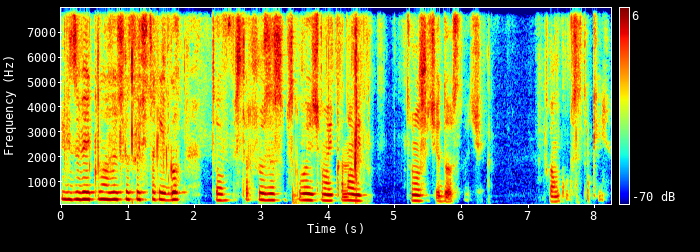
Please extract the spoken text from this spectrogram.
Widzowie, jak możecie coś takiego, to wystarczy, że zasubskrybujecie mój kanał i to możecie dostać. Konkurs taki.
